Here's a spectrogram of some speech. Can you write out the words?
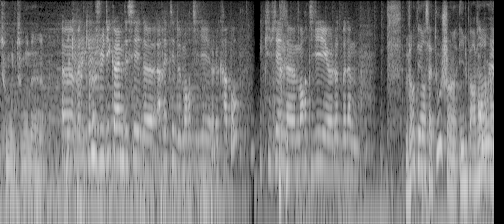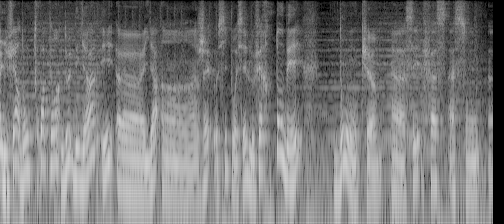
Tout le monde, tout le monde a. Euh, bah, du coup, je lui dis quand même d'essayer d'arrêter de mordiller euh, le crapaud et qu'il vienne euh, mordiller euh, l'autre bonhomme. 21 ça touche, il parvient Ah oui. à lui faire donc 3 points de dégâts et euh, il y a un jet aussi pour essayer de le faire tomber. Donc euh, c'est face à son euh,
